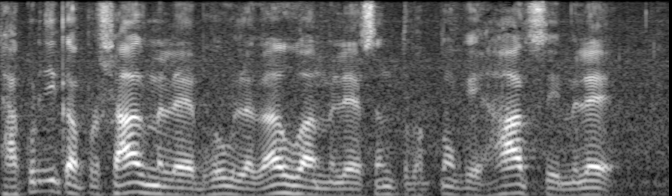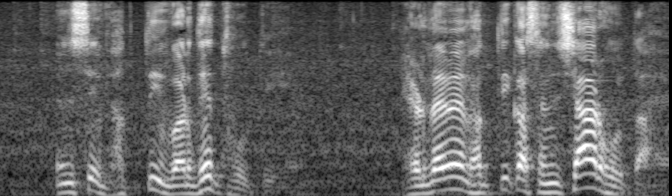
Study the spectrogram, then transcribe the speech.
ठाकुर जी का प्रसाद मिले, भोग लगा हुआ मिले, संत भक्तों के हाथ से मिले, इनसे भक्ति वर्धित होती है। हृदय में भक्ति का संचार होता है।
